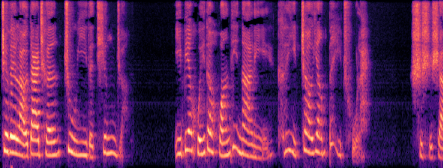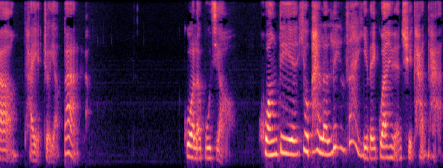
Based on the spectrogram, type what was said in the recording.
这位老大臣注意的听着，以便回到皇帝那里可以照样背出来。事实上，他也这样办了。过了不久，皇帝又派了另外一位官员去看看，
